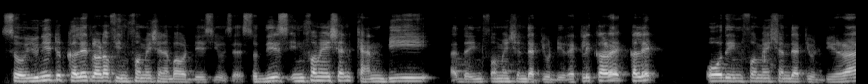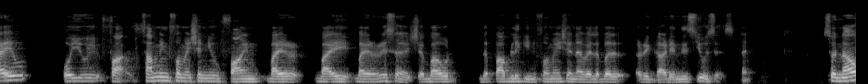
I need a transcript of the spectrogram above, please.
So you need to collect a lot of information about these users. So this information can be uh, the information that you directly collect, collect or the information that you derive or you some information you find by by by research about the public information available regarding these users right? so now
